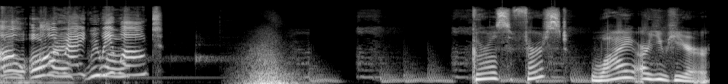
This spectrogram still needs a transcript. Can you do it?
Oh, all right, we won't. Girls, first, why are you here?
